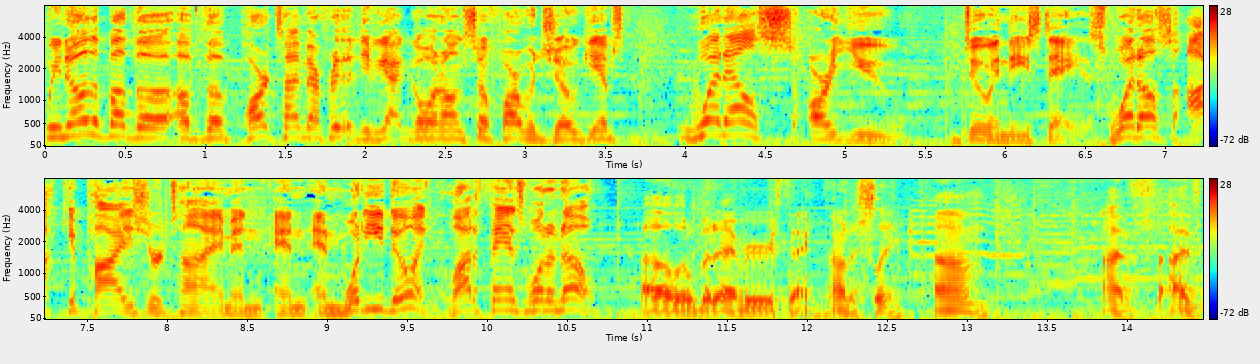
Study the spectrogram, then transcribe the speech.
we know about the of the part-time effort that you've got going on so far with Joe Gibbs. What else are you doing these days? What else occupies your time, and and and what are you doing? A lot of fans want to know. A little bit of everything, honestly. Um, I've I've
